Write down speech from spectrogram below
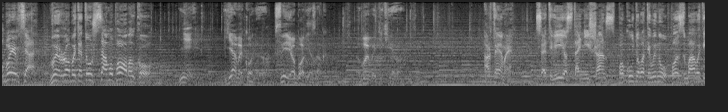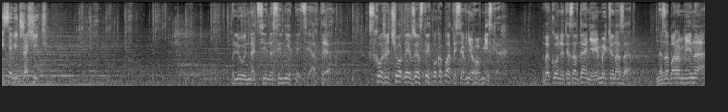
Убивця! Ви робите ту ж саму помилку! Ні. Я виконую свій обов'язок. Виведіть його. Артеме, це твій останній шанс покутувати вину, позбавитися від жахіть. Плюнь на ці несенітниці, Артем. Схоже, чорний вже встиг покопатися в нього в мізках. Виконуйте завдання і миттю назад. Незабаром війна,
